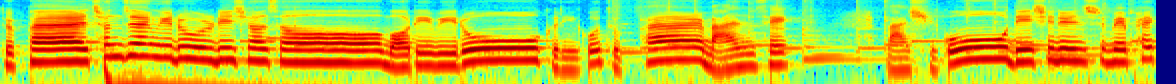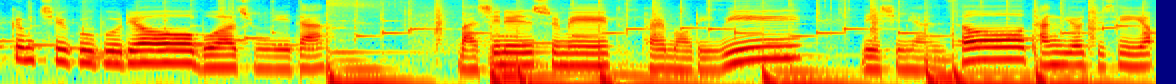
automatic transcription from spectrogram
두 팔 천장 위로 올리셔서 머리 위로 그리고 두 팔 만세 마시고 내쉬는 숨에 팔꿈치 구부려 모아줍니다. 마시는 숨에 두 팔 머리 위 내쉬면서 당겨주세요.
